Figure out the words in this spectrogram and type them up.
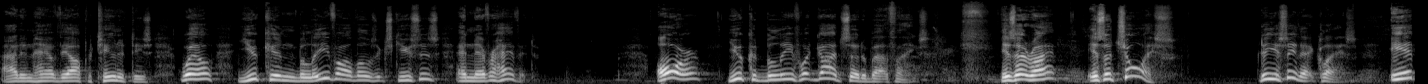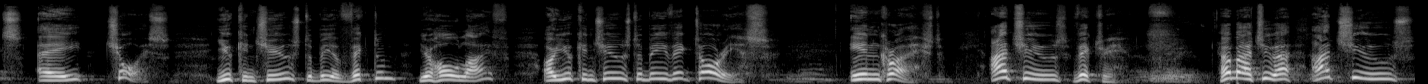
I didn't have the opportunities. Well, you can believe all those excuses and never have it. Or you could believe what God said about things. Is that right? It's a choice. Do you see that, class? It's a choice. You can choose to be a victim your whole life, or you can choose to be victorious in Christ. I choose victory. How about you? I, I choose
